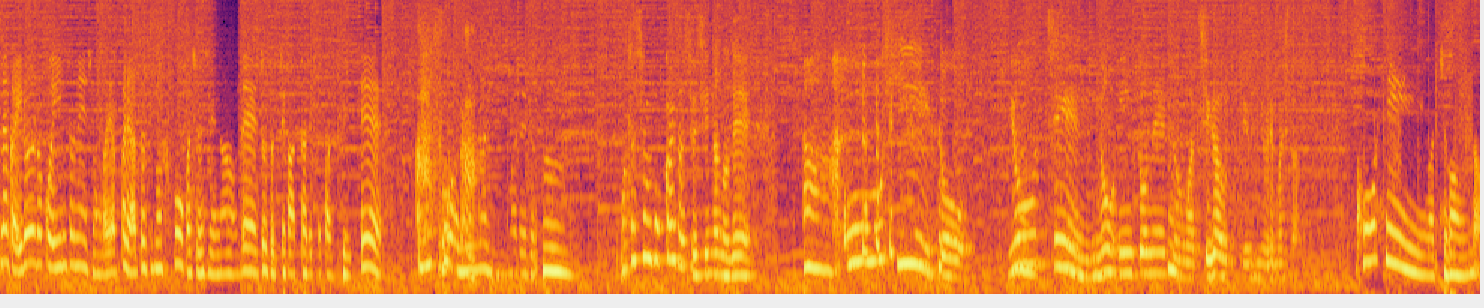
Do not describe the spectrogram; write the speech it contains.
なんかいろいろこうイントネーションがやっぱり私も福岡出身なのでちょっと違ったりとかしていてあそうかみんなに言われる、うん、私も北海道出身なのであコーヒーと幼稚園のイントネーションは違うっていうふうに言われました。コーヒーは違うんだ。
